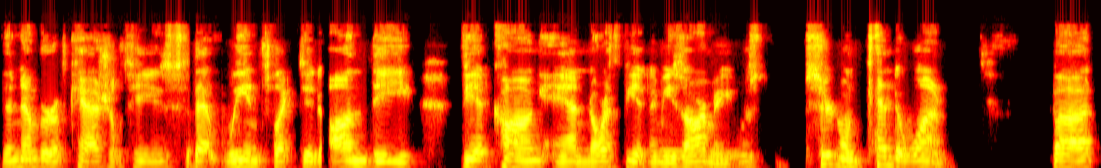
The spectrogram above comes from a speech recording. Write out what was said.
the number of casualties that we inflicted on the Viet Cong and North Vietnamese army. It was certainly 10 to 1. But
